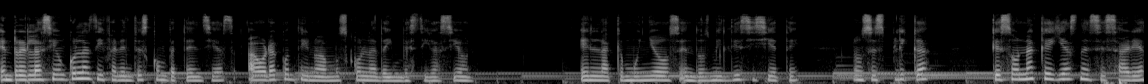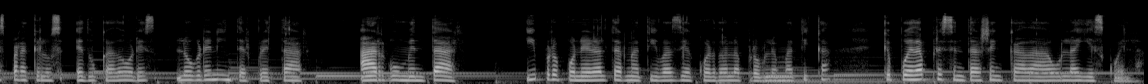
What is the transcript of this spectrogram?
En relación con las diferentes competencias, ahora continuamos con la de investigación, en la que Muñoz en 2017 nos explica que son aquellas necesarias para que los educadores logren interpretar, argumentar y proponer alternativas de acuerdo a la problemática que pueda presentarse en cada aula y escuela.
